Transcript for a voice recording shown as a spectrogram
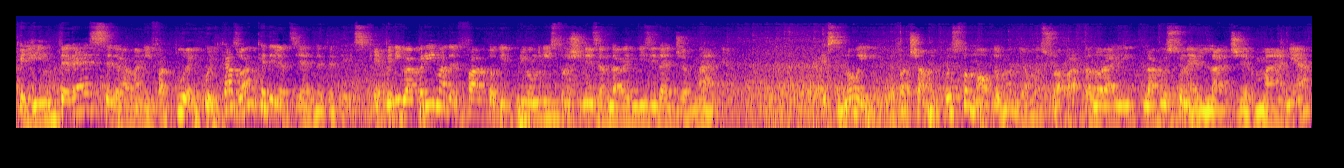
che l'interesse della manifattura, in quel caso anche delle aziende tedesche, veniva prima del fatto che il primo ministro cinese andava in visita in Germania perché se noi lo facciamo in questo modo non andiamo da nessuna parte. Allora la questione è la Germania,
